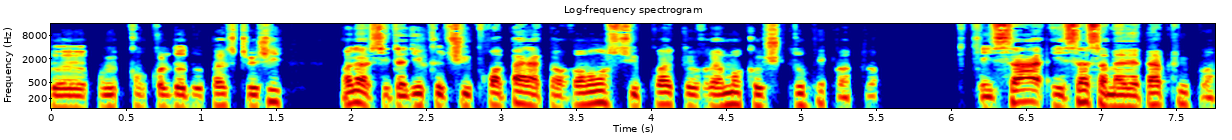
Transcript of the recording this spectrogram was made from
de de dopage que j'ai. Voilà, c'est-à-dire que tu crois pas à la performance, tu crois que vraiment que je suis dopé. Quoi. Et ça, et ça, ça m'avait pas plu. Quoi.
